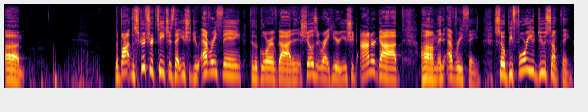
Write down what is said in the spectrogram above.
Um, the, the scripture teaches that you should do everything to the glory of God, and it shows it right here. You should honor God um, in everything. So before you do something,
